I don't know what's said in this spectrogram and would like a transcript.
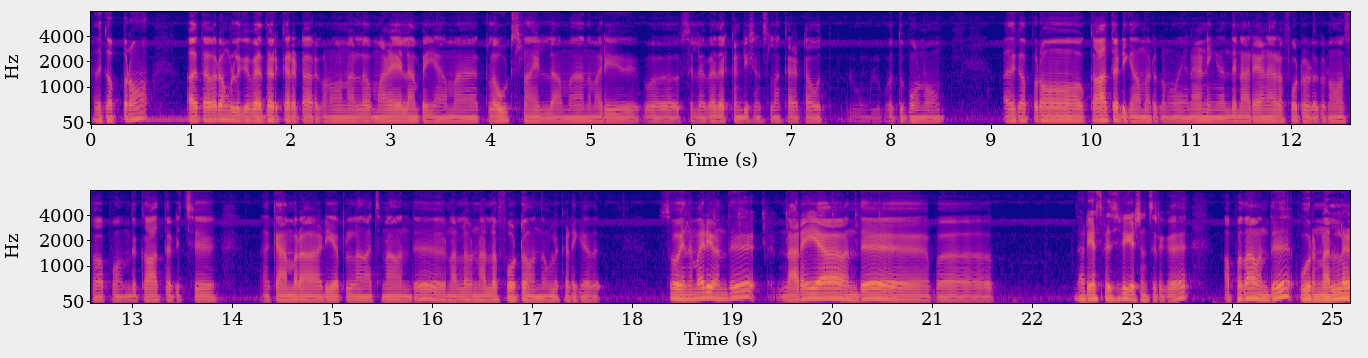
அதுக்கப்புறம் அது தவிர உங்களுக்கு வெதர் கரெக்டாக இருக்கணும். நல்ல மழையெல்லாம் பெய்யாமல் க்ளவுட்ஸ்லாம் இல்லாமல் அந்த மாதிரி சில வெதர் கண்டிஷன்ஸ்லாம் கரெக்டாக ஒத்து உங்களுக்கு ஒத்து போகணும். அதுக்கப்புறம் காற்றடிக்காமல் இருக்கணும். ஏன்னா நீங்கள் வந்து நிறையா நேரம் ஃபோட்டோ எடுக்கணும். ஸோ அப்போ வந்து காற்றடிச்சு கேமரா அடி அப்படிலாம் ஆச்சுன்னா வந்து நல்ல நல்ல ஃபோட்டோ வந்து உங்களுக்கு கிடைக்காது. ஸோ இந்த மாதிரி வந்து நிறையா வந்து இப்போ நிறையா ஸ்பெசிஃபிகேஷன்ஸ் இருக்குது அப்போ தான் வந்து ஒரு நல்ல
